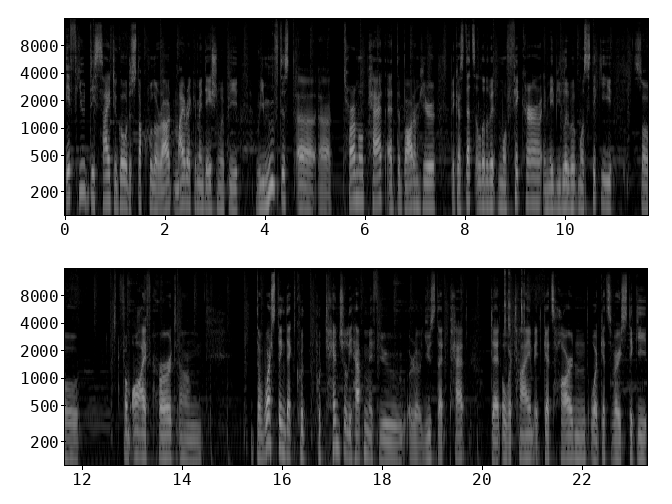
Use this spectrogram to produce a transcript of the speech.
If you decide to go the stock cooler route, my recommendation would be remove this uh, uh, thermal pad at the bottom here because that's a little bit more thicker and maybe a little bit more sticky. So from all I've heard, um, the worst thing that could potentially happen if you uh, use that pad that over time it gets hardened or it gets very sticky.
